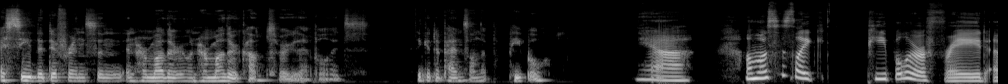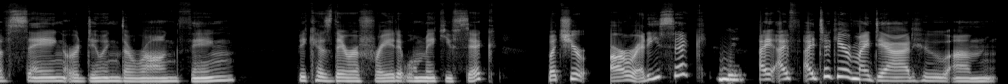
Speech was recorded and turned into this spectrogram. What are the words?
i see the difference in, in her mother when her mother comes for example. It's i think it depends on the people. Yeah. Almost as like people are afraid of saying or doing the wrong thing because they're afraid it will make you sick, but you're already sick. Mm-hmm. I, I, I took care of my dad who um,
